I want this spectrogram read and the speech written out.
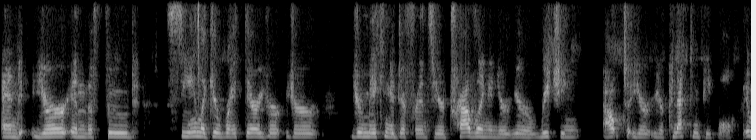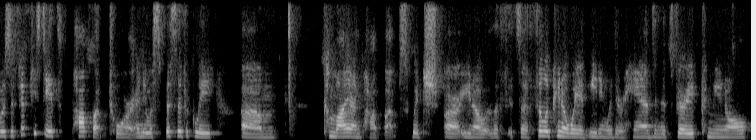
and you're in the food scene. Like you're right there. You're you're you're making a difference. You're traveling and you're you're reaching out to you're you're connecting people. It was a 50 states pop-up tour and it was specifically um, Kamayan pop-ups which are you know it's a filipino way of eating with your hands and it's very communal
